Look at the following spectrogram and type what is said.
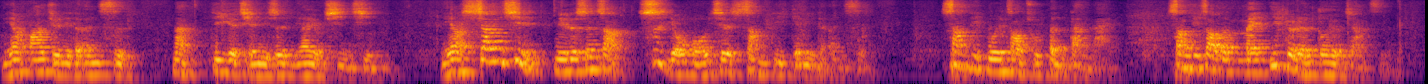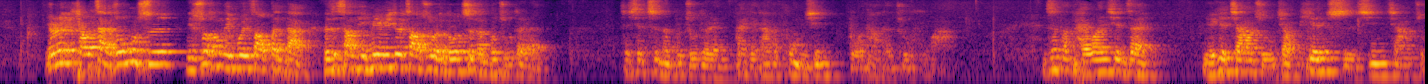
你要发掘你的恩赐。那第一个前提是你要有信心，你要相信你的身上是有某一些上帝给你的恩赐。上帝不会造出笨蛋来，上帝造的每一个人都有价值。有人挑战说：“牧师，你说上帝不会造笨蛋，可是上帝明明就造出很多智能不足的人。”这些智能不足的人带给他的父母亲多大的祝福啊！你知道台湾现在有一个家族叫天使星家族，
